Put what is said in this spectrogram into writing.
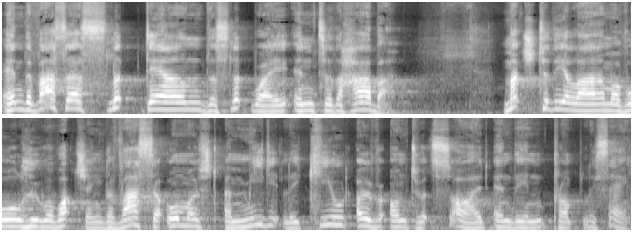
And the Vasa slipped down the slipway into the harbour. Much to the alarm of all who were watching, the Vasa almost immediately keeled over onto its side and then promptly sank.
